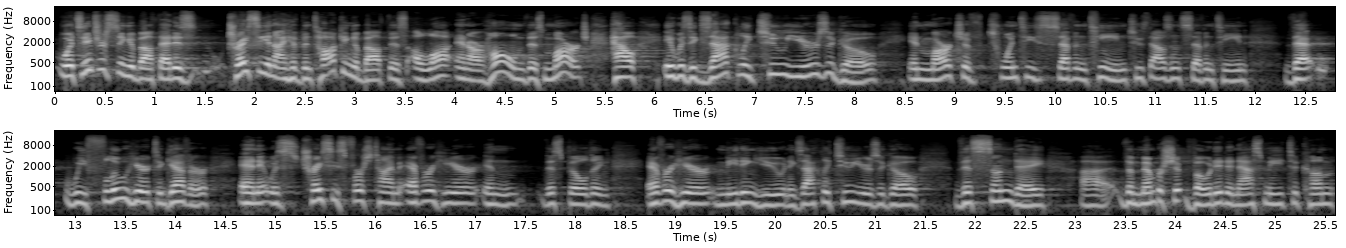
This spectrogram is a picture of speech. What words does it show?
what's interesting about that is Tracy and I have been talking about this a lot in our home this March, how it was exactly two years ago in March of 2017, 2017, that we flew here together, and it was Tracy's first time ever here in this building, ever here meeting you. And exactly two years ago, this Sunday, uh, the membership voted and asked me to come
